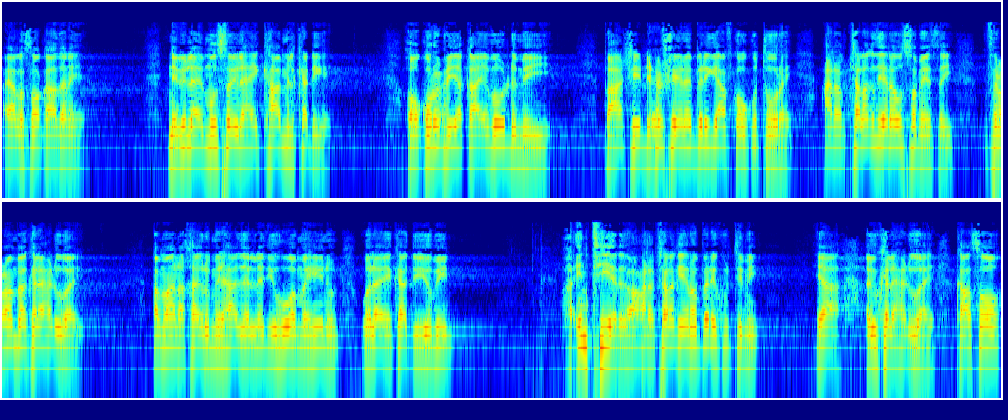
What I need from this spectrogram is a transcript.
ayaa la soo qaadanaya. Nebilaahi muuse ilaahay kaamil ka dhigay oo qurux iyo qaayabo u dhammeeyey bahashii dhixusheera berigii afka uu ku tuuray carab jalaqdi yare u samaysay fircoon baa kala hadhi waaye ama ana khayru min hada aladii huwa mahiinun walaa yakaadu yubiin intii yar oo carab jalaq yaroo beri ku timi. Ya ayuu kala hadhi waaye. Kaasoo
